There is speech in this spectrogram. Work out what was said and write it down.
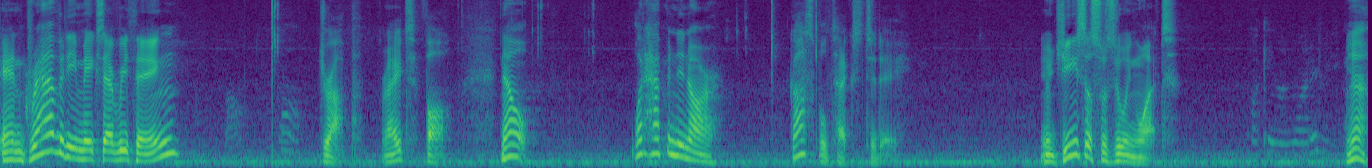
And gravity makes everything drop, right? Fall. Now, what happened in our gospel text today? You know, Jesus was doing what? Walking on water. Yeah.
